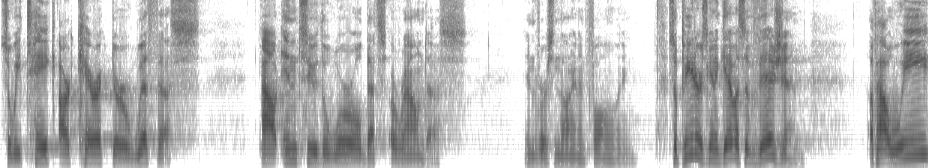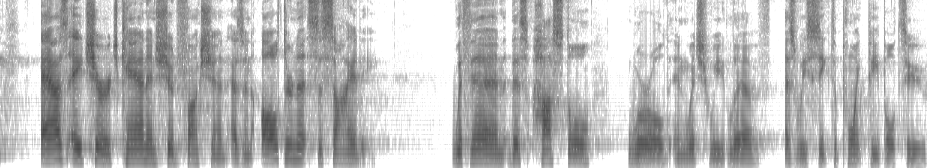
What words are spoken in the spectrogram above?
So we take our character with us out into the world that's around us in verse 9 and following. So Peter is going to give us a vision of how we as a church can and should function as an alternate society within this hostile world in which we live as we seek to point people to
